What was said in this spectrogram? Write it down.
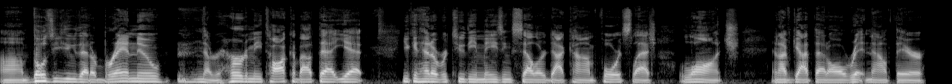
Um, those of you that are brand new never heard of me talk about that yet you can head over to theamazingseller.com forward slash launch and I've got that all written out there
